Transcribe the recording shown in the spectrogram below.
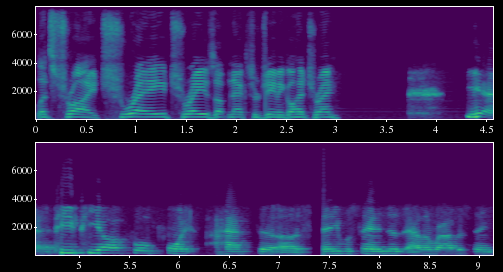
Let's try Trey. Trey is up next for Jamey. Go ahead, Trey. Yes, PPR full point. I have to uh, Samuel Sanders, Allen Robinson,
